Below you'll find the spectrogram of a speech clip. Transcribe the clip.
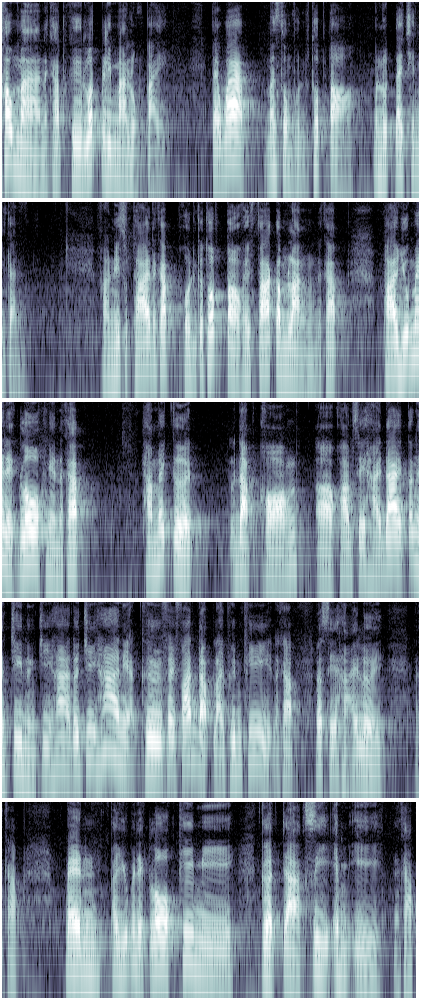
เข้ามานะครับคือลดปริมาณลงไป แต่ว่ามันส่งผลกระทบต่อมนุษย์ได้เช่นกัน คราวนี้สุดท้ายนะครับผลกระทบต่อไฟฟ้ากำลังนะครับพายุแม่เหล็กโลกเนี่ยนะครับทำให้เกิดระดับของอความเสียหายได้ตั้งแต่ G1 G5 โดย G5 เนี่ยคือไฟฟ้าดับหลายพื้นที่นะครับและเสียหายเลยนะครับเป็นพายุแม่เหล็กโลกที่มีเกิดจาก CME นะครับ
